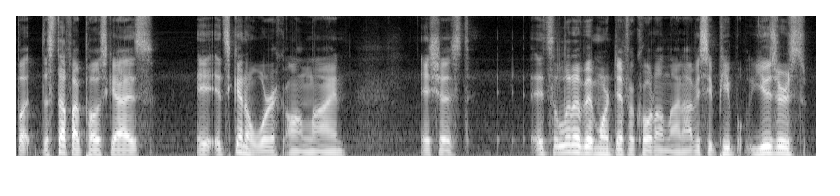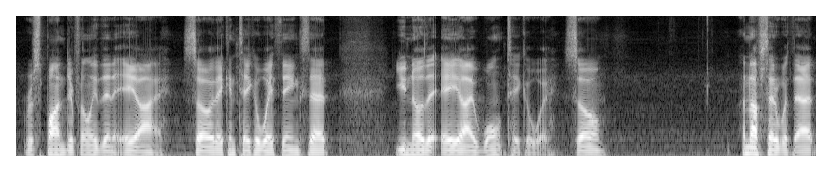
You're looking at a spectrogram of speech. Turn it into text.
But the stuff I post, guys, it, it's gonna work online. It's just it's a little bit more difficult online. Obviously, people users respond differently than AI, so they can take away things that you know that AI won't take away. So enough said with that.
